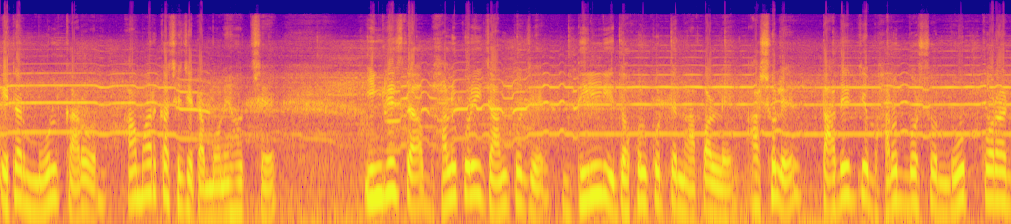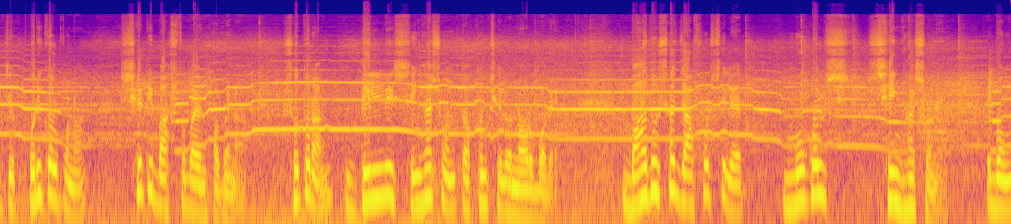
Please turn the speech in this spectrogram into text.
এটার মূল কারণ আমার কাছে যেটা মনে হচ্ছে, ইংরেজরা ভালো করেই জানতো যে দিল্লি দখল করতে না পারলে আসলে তাদের যে ভারতবর্ষ লুট করার যে পরিকল্পনা, সেটি বাস্তবায়ন হবে না। সুতরাং দিল্লির সিংহাসন তখন ছিল নরবরে। বাহাদুর শাহ জাফর ছিলেন মুঘল সিংহাসনে এবং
